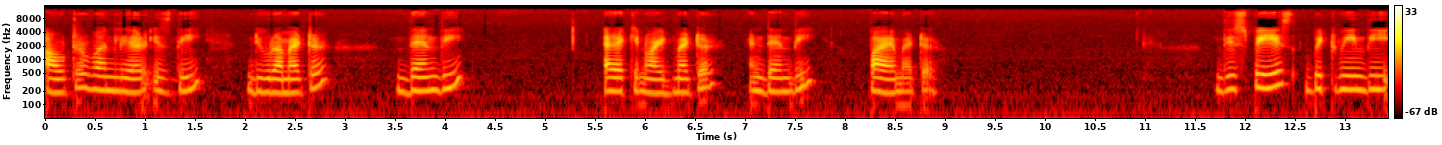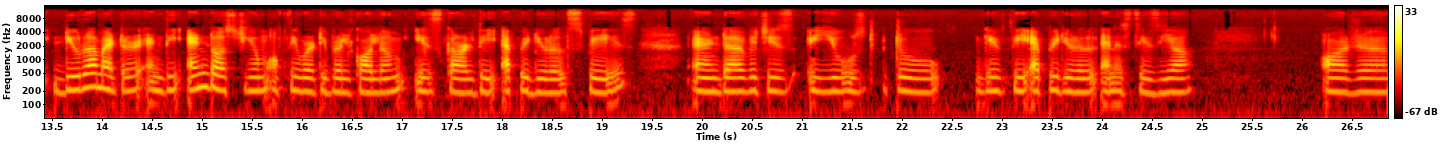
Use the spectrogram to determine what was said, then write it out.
outer one layer is the dura mater then the arachnoid mater and then the pia mater. The space between the dura mater and the endosteum of the vertebral column is called the epidural space and uh, which is used to give the epidural anesthesia or uh,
